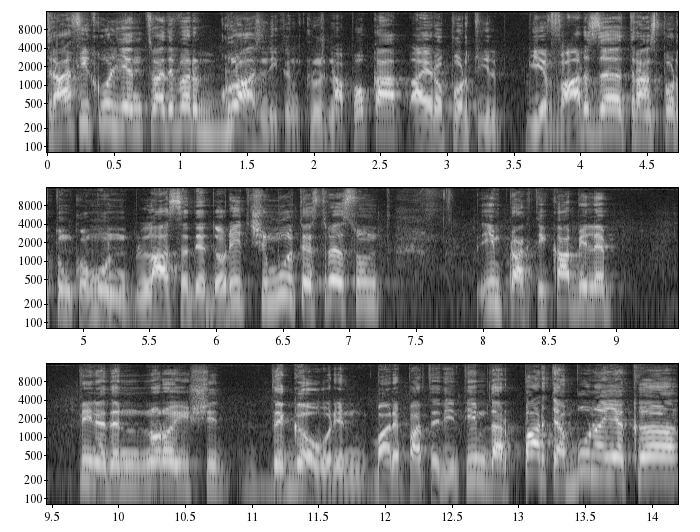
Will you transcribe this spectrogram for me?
Traficul e într-adevăr groaznic în Cluj-Napoca, aeroportul e varză, transportul în comun lasă de dorit și multe străzi sunt impracticabile, pline de noroi și de găuri în mare parte din timp, dar partea bună e că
